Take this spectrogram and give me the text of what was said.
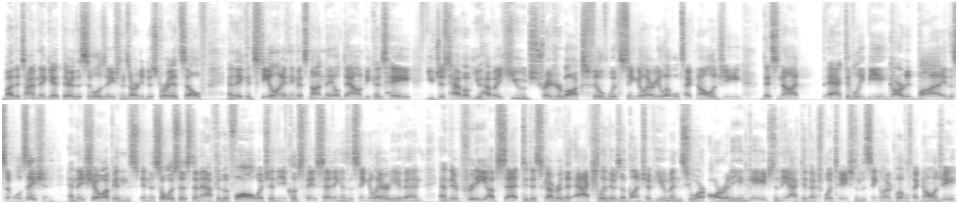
By the time they get there, the civilization's already destroyed itself, and they can steal anything that's not nailed down because, hey, you just have a you have a huge treasure box filled with singularity level technology that's not actively being guarded by the civilization. And they show up in in the solar system after the fall, which in the eclipse phase setting is a singularity event, and they're pretty upset to discover that actually there's a bunch of humans who are already engaged in the active exploitation of the singularity level technology.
